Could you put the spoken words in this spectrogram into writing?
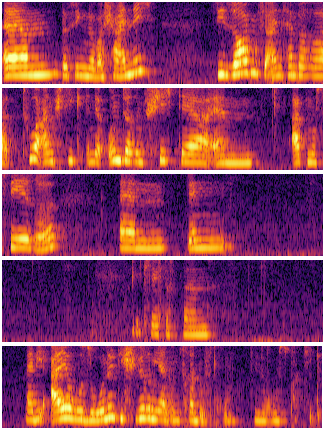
Ähm, deswegen nur wahrscheinlich. Sie sorgen für einen Temperaturanstieg in der unteren Schicht der ähm, Atmosphäre. Ähm, denn. Wie erkläre ich das dann? Na, die Aerosole, die schwirren ja in unserer Luft rum, diese Rußpartikel.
